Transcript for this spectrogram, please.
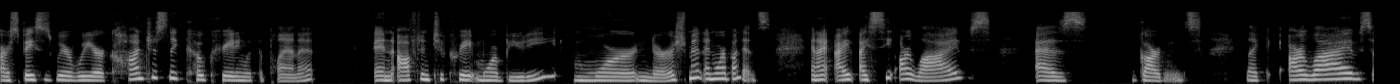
are spaces where we are consciously co-creating with the planet and often to create more beauty more nourishment and more abundance. And i i, I see our lives as gardens. Like our lives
